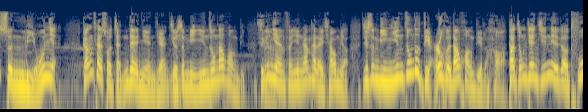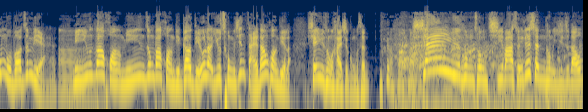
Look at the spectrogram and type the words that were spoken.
顺六年。刚才说正德年间，就是明英宗当皇帝，这个年份也安排的巧妙，就是明英宗都第二回当皇帝了 哦。他中间经历一个土木堡之变啊，明英宗把皇明英宗把皇帝搞丢了，又重新再当皇帝了。鲜鱼童还是共生，鲜鱼童从七八岁的神童一直到五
